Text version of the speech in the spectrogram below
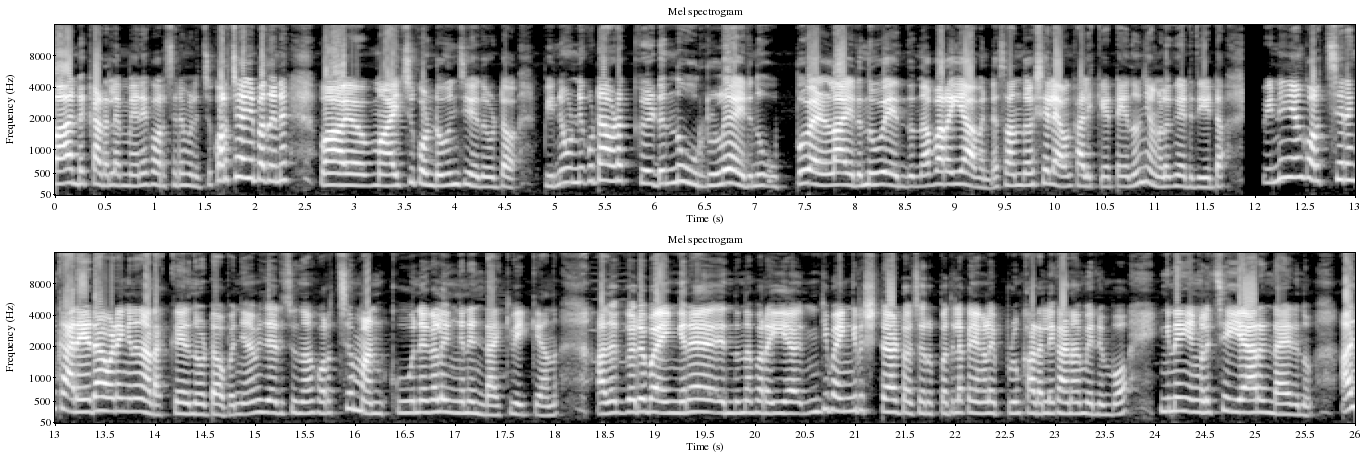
വാ എന്റെ കടലമ്മേനെ കുറച്ച് നേരം വിളിച്ചു. കുറച്ച് കഴിഞ്ഞപ്പോൾ അതിനെ മായ്ച്ച് കൊണ്ടുപോവുകയും ചെയ്തു കേട്ടോ. പിന്നെ ഉണ്ണിക്കുട്ടൻ അവിടെ കിടന്ന് ഉരുളായിരുന്നു ഉപ്പ് വെള്ളമായിരുന്നു. എന്തെന്നാ പറയുക അവന്റെ സന്തോഷമല്ലേ അവൻ കളിക്കട്ടെ എന്നും ഞങ്ങൾ കരുതി കേട്ടോ. പിന്നെ ഞാൻ കുറച്ച് നേരം കരയുടെ അവിടെ ഇങ്ങനെ നടക്കായിരുന്നു കേട്ടോ. അപ്പം ഞാൻ വിചാരിച്ചു എന്നാൽ കുറച്ച് മൺകൂനകൾ ഇങ്ങനെ ഉണ്ടാക്കി വെക്കാന്ന്. അതൊക്കെ ഒരു ഭയങ്കര എന്തെന്നാ പറയുക എനിക്ക് ഭയങ്കര ഇഷ്ടമാണ് കേട്ടോ. ചെറുപ്പത്തിലൊക്കെ ഞങ്ങൾ എപ്പോഴും കടലിൽ കാണാൻ വരുമ്പോൾ ഇങ്ങനെ ഞങ്ങൾ ചെയ്യാറുണ്ടായിരുന്നു. അത്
